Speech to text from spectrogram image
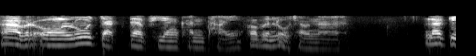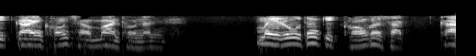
ข้าพระองค์รู้จักแต่เพียงคันไถ เพราะเป็นลูกชาวนา และกิจการของชาวบ้านเท่านั้น ไม่รู้ถึงกิจของกษัตริย์ ข้า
